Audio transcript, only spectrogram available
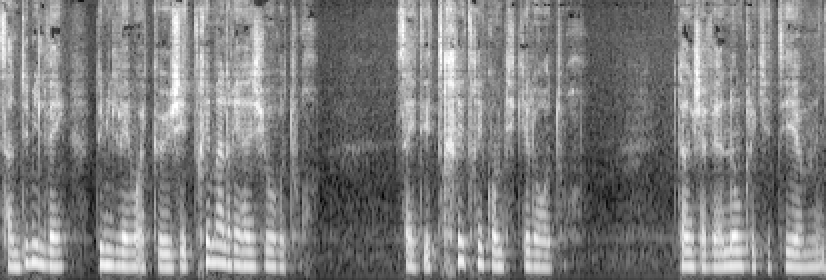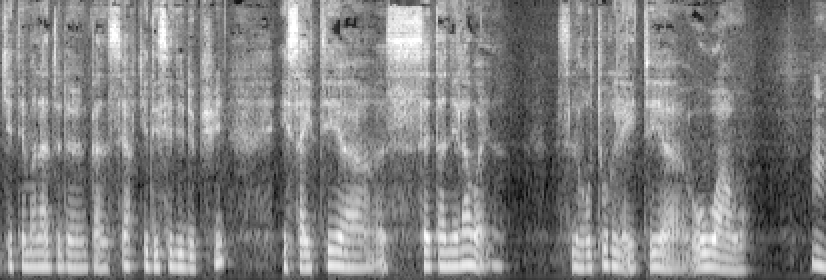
c'est en 2020, 2020 ouais, que j'ai très mal réagi au retour. Ça a été très très compliqué le retour. Tant que j'avais un oncle qui était, euh, qui était malade d'un cancer, qui est décédé depuis. Et ça a été euh, cette année-là, ouais. Le retour, il a été euh, waouh. Hmm. Ouais.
